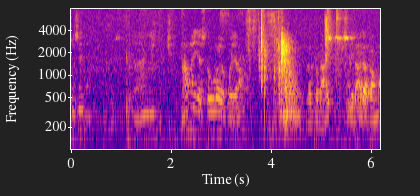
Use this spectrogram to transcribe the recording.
Du har se der. Nej, nej, jeg stoler jo på jer. Eller på dig. Det er dig, der er dommer.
